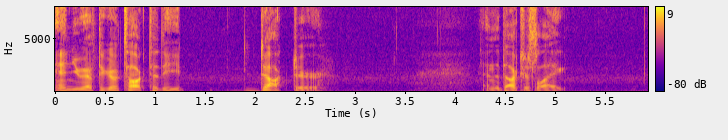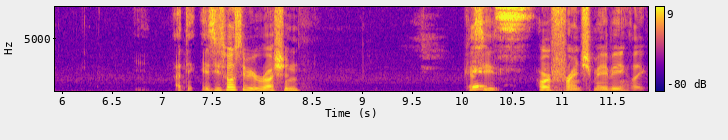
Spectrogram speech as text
and you have to go talk to the doctor. And the doctor's like i think is he supposed to be russian because he's or french maybe like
